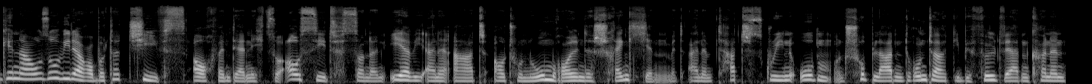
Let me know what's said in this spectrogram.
Genauso wie der Roboter Chiefs, auch wenn der nicht so aussieht, sondern eher wie eine Art autonom rollendes Schränkchen mit einem Touchscreen oben und Schubladen drunter, die befüllt werden können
